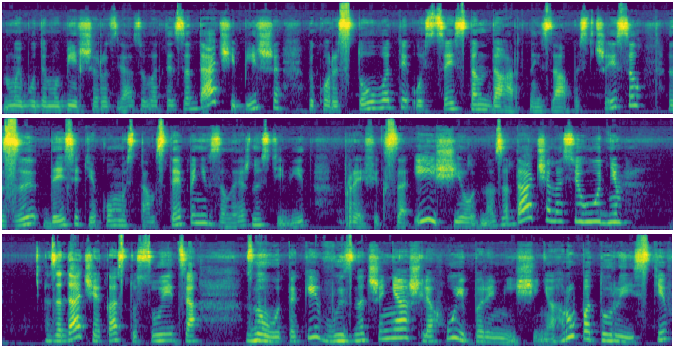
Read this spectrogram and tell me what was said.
ми будемо більше розв'язувати задачі, більше використовувати ось цей стандартний запис чисел з 10 в якомусь там степені, в залежності від префікса. І ще одна задача на сьогодні. Задача, яка стосується знову таки визначення шляху і переміщення. Група туристів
